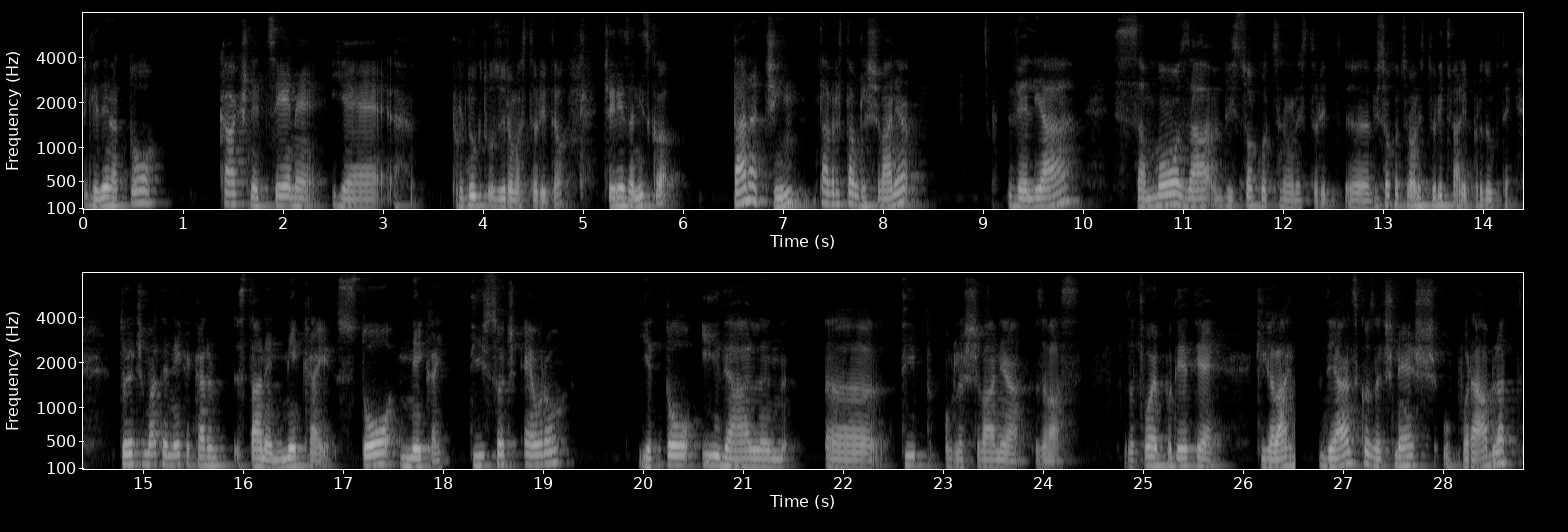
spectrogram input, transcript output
glede na to, kakšne cene je produkt oziroma storitev. Če gre za nizko, ta način, ta vrsta oglaševanja velja samo za visokocenovne storitve, visokocenovne storitve ali produkte. Torej, če imate nekaj, kar stane nekaj sto, nekaj tisoč evrov, je to idealen uh, tip oglaševanja za vas, za tvoje podjetje, ki ga lahko dejansko začneš uporabljati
